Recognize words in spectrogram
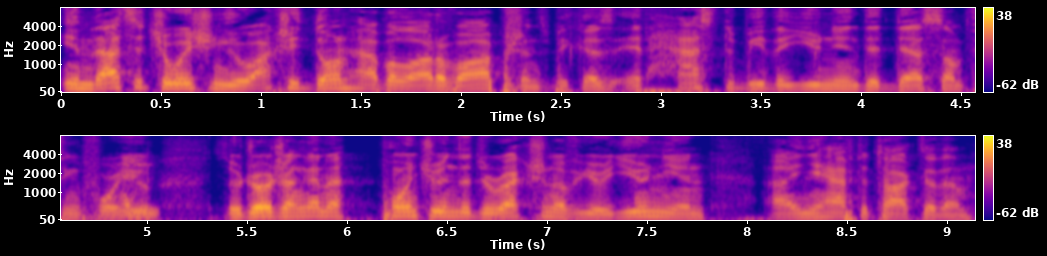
in that situation, you actually don't have a lot of options because it has to be the union that does something for you. So, George, I'm going to point you in the direction of your union, uh, and you have to talk to them.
